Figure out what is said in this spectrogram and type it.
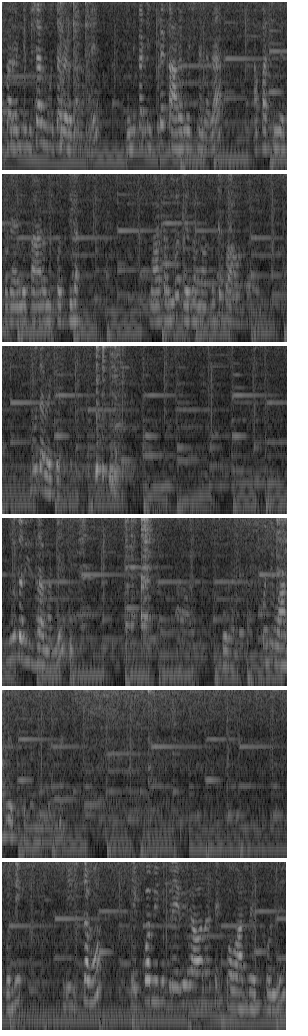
ఒక రెండు నిమిషాలు మూత పెడతామండి. ఎందుకంటే ఇప్పుడే కారం వేసిన కదా ఆ పచ్చిమిరపకాయలు కారం కొద్దిగా వాటర్లో జీర్ణ మగ్గితే బాగుంటుంది. మూత పెట్టేస్తాం. మూత తీద్దామండి. చూడండి. కొన్ని వాటర్ వేసుకున్నాను ఇందులోనే. కొన్ని. మీ ఇష్టము. ఎక్కువ మీకు గ్రేవీ కావాలంటే ఎక్కువ వాటర్ వేసుకోండి.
